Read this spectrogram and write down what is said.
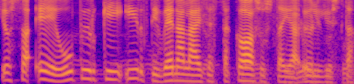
jossa EU pyrkii irti venäläisestä kaasusta ja öljystä.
